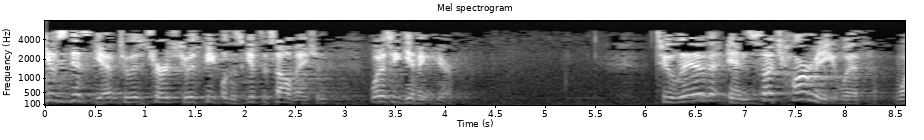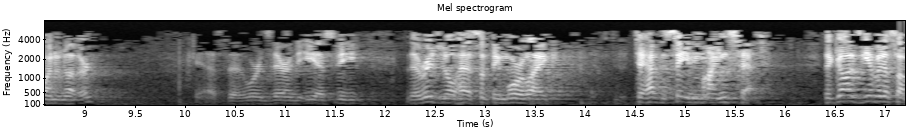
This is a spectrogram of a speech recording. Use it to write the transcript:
gives this gift to His church, to His people, this gift of salvation, what is He giving here? To live in such harmony with one another. Okay, that's the words there in the ESV. The original has something more like to have the same mindset. That God's given us a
